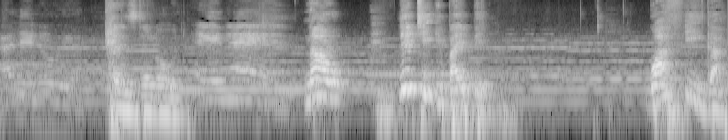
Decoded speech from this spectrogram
Hallelujah. praise the lord Amen. now lithi iBhayibheli kwafika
